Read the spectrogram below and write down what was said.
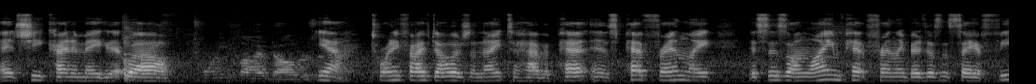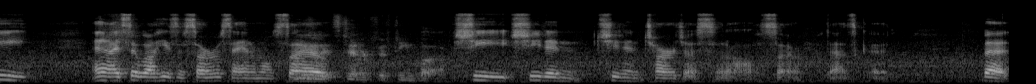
And she kinda made it, well, Twenty-five dollars a yeah, night. twenty-five dollars a night to have a pet, and it's pet friendly. It says online pet friendly, but it doesn't say a fee. And I said, well, he's a service animal, so. It's ten or fifteen bucks. she she didn't she didn't charge us at all so that's good but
